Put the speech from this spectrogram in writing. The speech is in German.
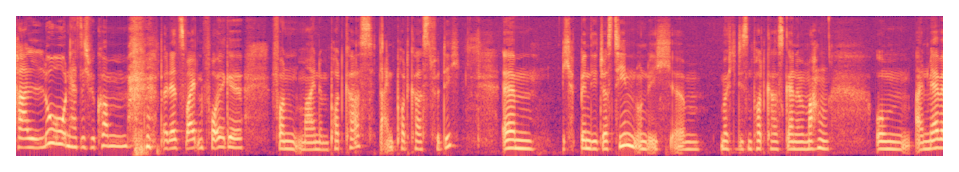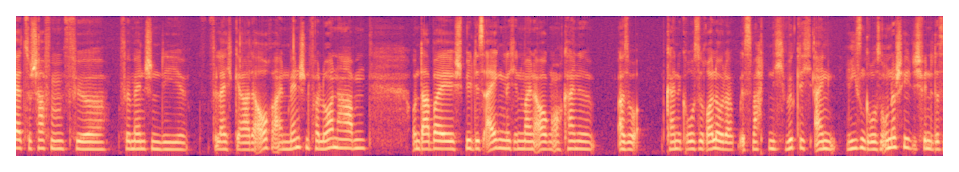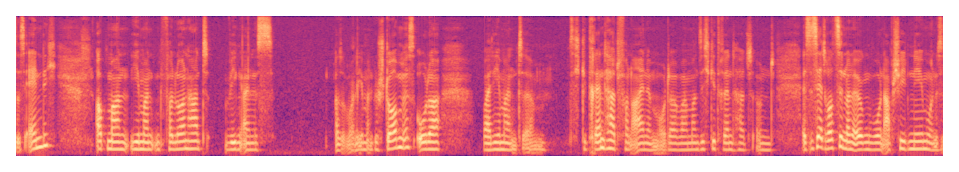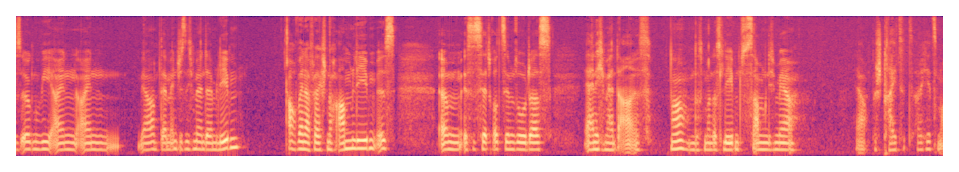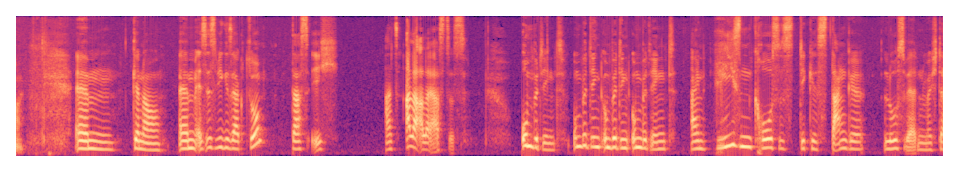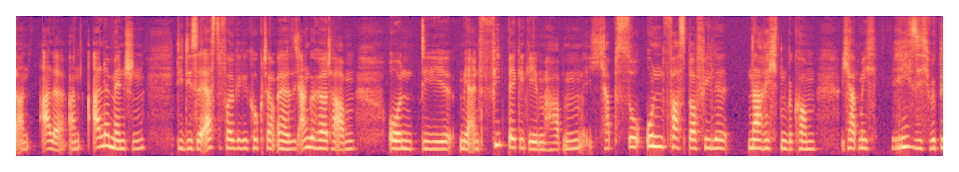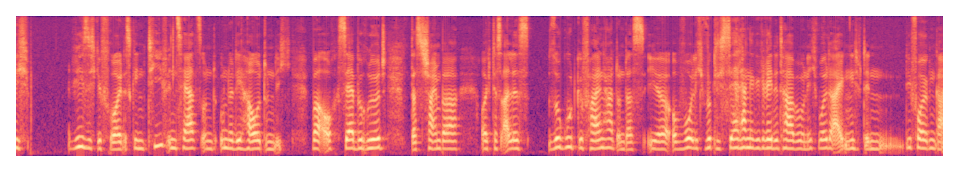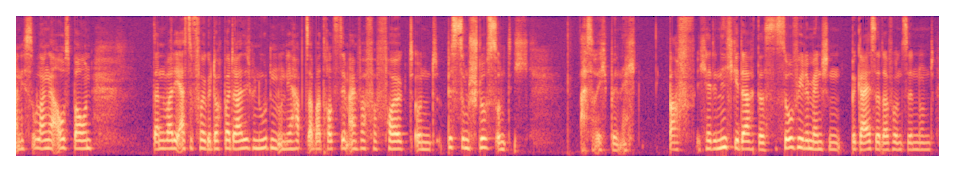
Hallo und herzlich willkommen bei der zweiten Folge von meinem Podcast, dein Podcast für dich. Ähm, ich bin die Justine und ich ähm, möchte diesen Podcast gerne machen, um einen Mehrwert zu schaffen für, für Menschen, die vielleicht gerade auch einen Menschen verloren haben. Und dabei spielt es eigentlich in meinen Augen auch keine, also keine große Rolle oder es macht nicht wirklich einen riesengroßen Unterschied. Ich finde, das ist ähnlich, ob man jemanden verloren hat wegen eines, also weil jemand gestorben ist oder weil jemand ähm, sich getrennt hat von einem oder weil man sich getrennt hat. Und es ist ja trotzdem dann irgendwo ein Abschied nehmen und es ist irgendwie ein, ein, ja, der Mensch ist nicht mehr in deinem Leben, auch wenn er vielleicht noch am Leben ist, ähm, ist es ja trotzdem so, dass er nicht mehr da ist. Ne? Und dass man das Leben zusammen nicht mehr ja, bestreitet, sage ich jetzt mal. Ähm, genau. Ähm, es ist wie gesagt so, dass ich als allerallererstes unbedingt, unbedingt, unbedingt, unbedingt ein riesengroßes, dickes Danke loswerden möchte an alle, an alle Menschen, die diese erste Folge geguckt haben, äh, sich angehört haben und die mir ein Feedback gegeben haben. Ich habe so unfassbar viele Nachrichten bekommen. Ich habe mich riesig, wirklich riesig gefreut. Es ging tief ins Herz und unter die Haut und ich war auch sehr berührt, dass scheinbar euch das alles so gut gefallen hat und dass ihr, obwohl ich wirklich sehr lange geredet habe und ich wollte eigentlich den, die Folgen gar nicht so lange ausbauen, dann war die erste Folge doch bei 30 Minuten und ihr habt es aber trotzdem einfach verfolgt und bis zum Schluss und ich, also ich bin echt baff. Ich hätte nicht gedacht, dass so viele Menschen begeistert davon sind und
